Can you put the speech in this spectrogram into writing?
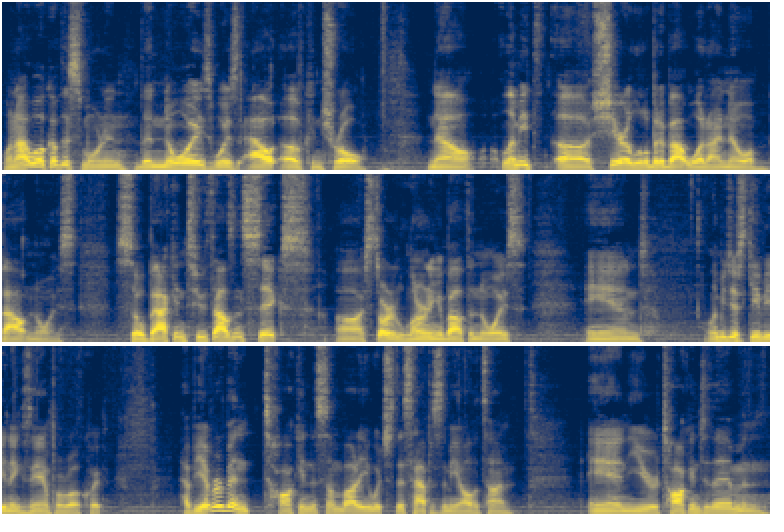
when I woke up this morning, the noise was out of control. Now, let me uh, share a little bit about what I know about noise. So, back in 2006, uh, I started learning about the noise. And let me just give you an example, real quick. Have you ever been talking to somebody, which this happens to me all the time, and you're talking to them, and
